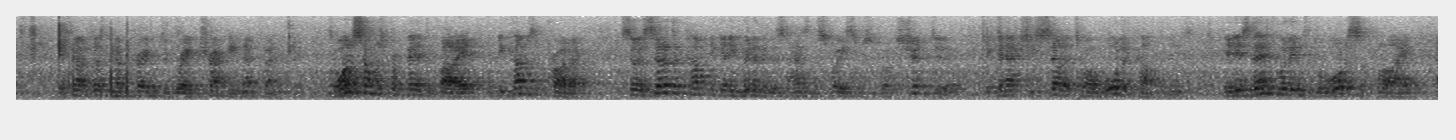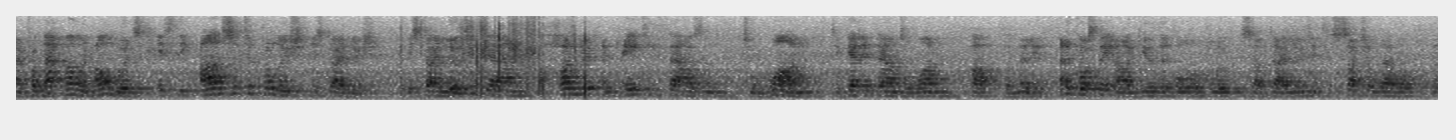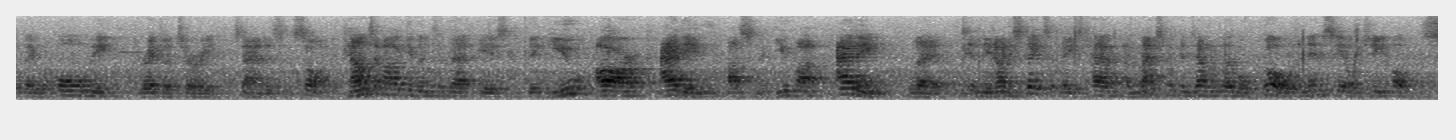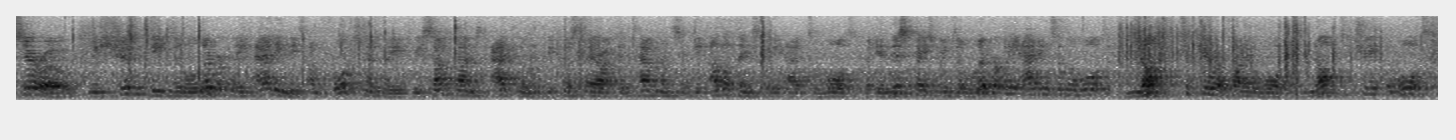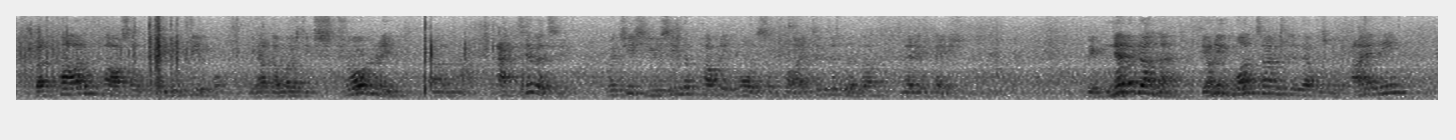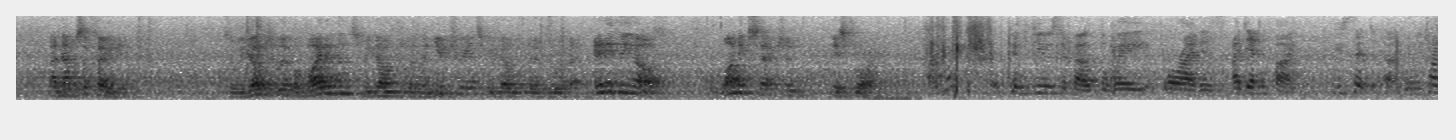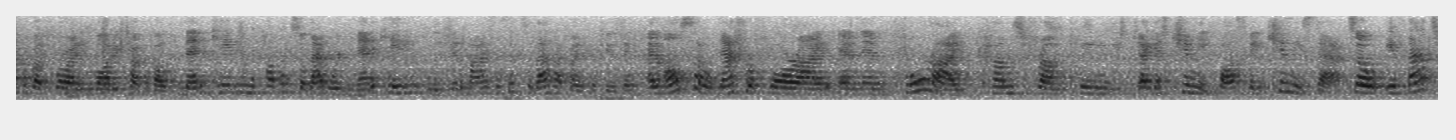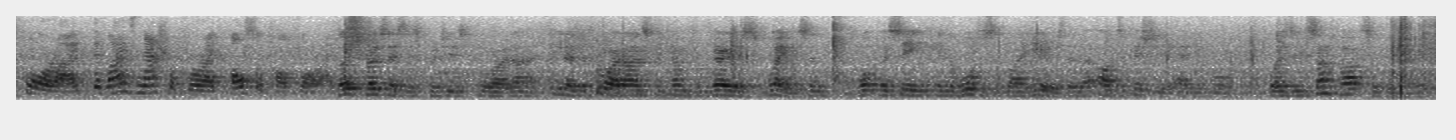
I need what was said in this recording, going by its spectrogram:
Not, it doesn't have cradle to grave tracking, that kind of thing. So once someone's prepared to buy it, it becomes a product. So instead of the company getting rid of it as hazardous waste, which is what it should do, it can actually sell it to our water companies. It is then put into the water supply, and from that moment onwards, it's the answer to pollution is dilution. It's diluted down 180,000 to 1 to get it down to 1 part per million. And of course, they argue that all the pollutants are diluted to such a level that they will all meet regulatory standards and so on. The counter argument to that is that you are adding arsenic, you are adding lead, in the United States at least, have a maximum contaminant level goal, an MCLG of zero. We shouldn't be deliberately adding these. Unfortunately, we sometimes add them because they are contaminants of the other things that we add to water. But in this case, we're deliberately adding to the water, not to purify the water, not to treat the water, but part and parcel of treating people. We have the most extraordinary um, activity, which is using the public water supply to deliver medication. We've never done that. The only one time we did that was with iodine, and that was a failure. So we don't deliver vitamins, we don't deliver nutrients, we don't deliver anything else. The one exception is fluoride. I'm confused about the way fluoride is identified. You said, uh, when you talk about fluoride in water, you talk about medicating the public, so that word medicating legitimizes it, so that I find confusing. And also, natural fluoride and then fluoride comes from cleaning these, I guess, chimney, phosphate chimney stacks. So if that's fluoride, then why is natural fluoride also called fluoride? Those processes produce fluoride ions. You know, the fluoride ions can come from various ways, and what we're seeing in the water supply here is that they're artificially adding more. Whereas in some parts of the world,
